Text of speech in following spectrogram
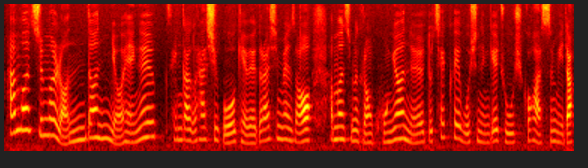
한 번쯤은 런던 여행을 생각을 하시고 계획을 하시면서 한 번쯤은 그런 공연을 또 체크해 보시는 게 좋으실 것 같습니다.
